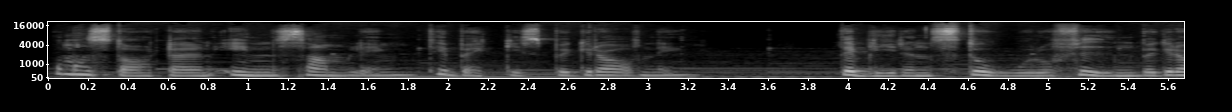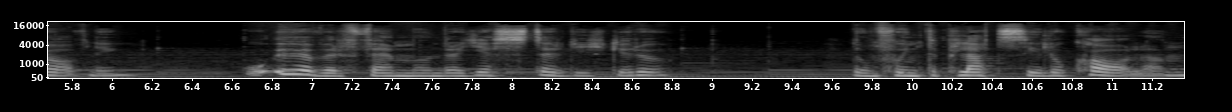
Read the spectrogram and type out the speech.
och man startar en insamling till Beckys begravning. Det blir en stor och fin begravning och över 500 gäster dyker upp. De får inte plats i lokalen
